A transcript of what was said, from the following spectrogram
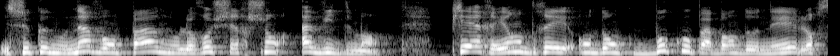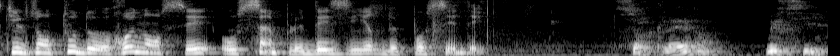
et ce que nous n'avons pas, nous le recherchons avidement. Pierre et André ont donc beaucoup abandonné lorsqu'ils ont tous deux renoncé au simple désir de posséder. Sœur Claire, merci.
